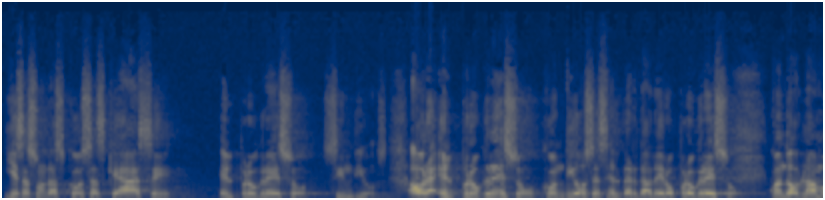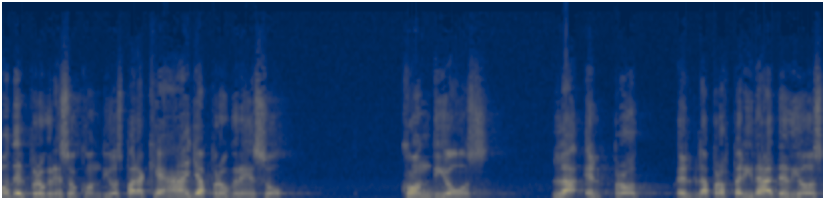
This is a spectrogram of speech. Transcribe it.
Y esas son las cosas que hace el progreso sin Dios. Ahora, el progreso con Dios es el verdadero progreso. Cuando hablamos del progreso con Dios, para que haya progreso con Dios, la, la prosperidad de Dios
